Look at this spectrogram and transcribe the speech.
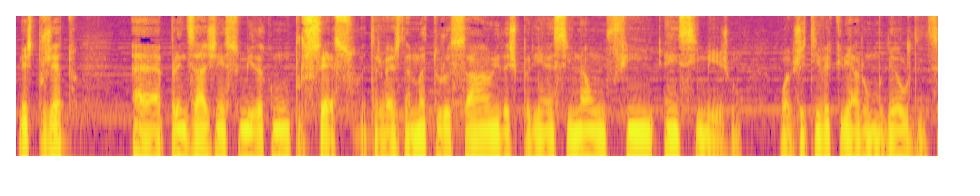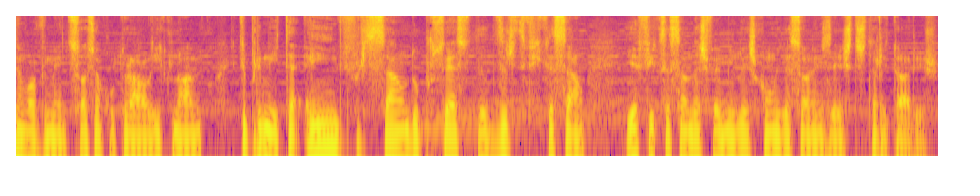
Neste projeto, a aprendizagem é assumida como um processo, através da maturação e da experiência e não um fim em si mesmo. O objetivo é criar um modelo de desenvolvimento sociocultural e económico que permita a inversão do processo de desertificação e a fixação das famílias com ligações a estes territórios.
